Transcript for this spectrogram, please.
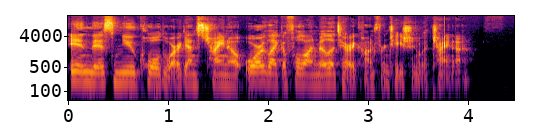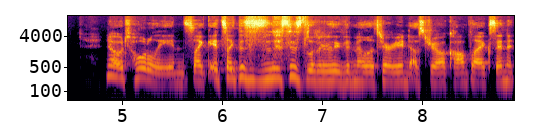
in this new Cold War against China or like a full on military confrontation with China. No, totally. And it's like it's like this is this is literally the military industrial complex and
